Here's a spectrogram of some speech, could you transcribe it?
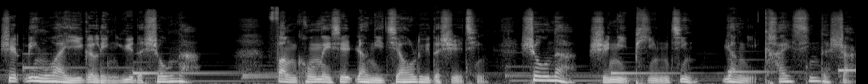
是另外一个领域的收纳。放空那些让你焦虑的事情，收纳使你平静、让你开心的事儿。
